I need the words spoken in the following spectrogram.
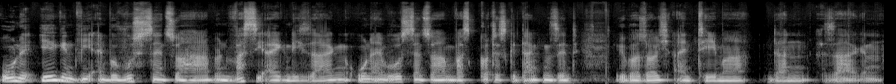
ohne irgendwie ein Bewusstsein zu haben, was sie eigentlich sagen, ohne ein Bewusstsein zu haben, was Gottes Gedanken sind, über solch ein Thema dann sagen.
